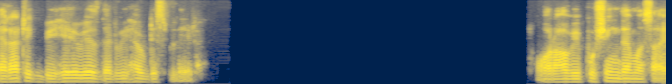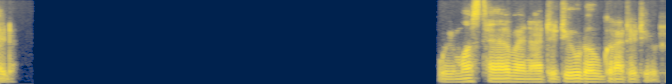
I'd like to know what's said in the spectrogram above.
erratic behaviors that we have displayed? Or are we pushing them aside? We must have an attitude of gratitude.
